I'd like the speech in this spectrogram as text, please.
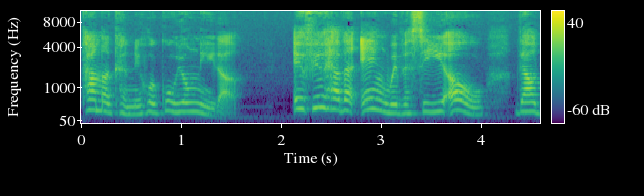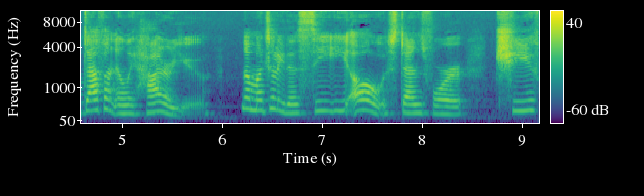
他们肯定会雇佣你的。If you have an in with the CEO, they'll definitely hire you. 那么这里的 CEO stands for Chief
